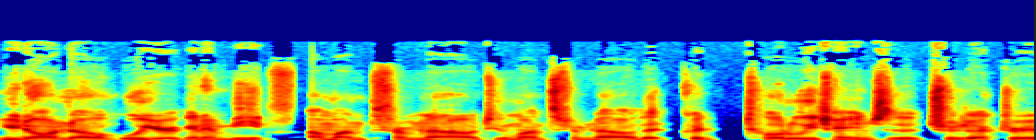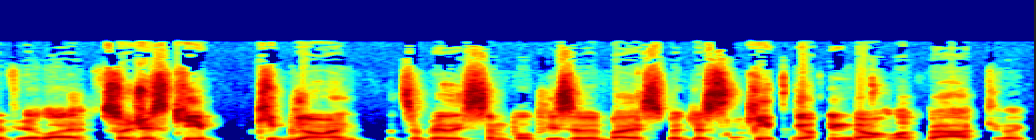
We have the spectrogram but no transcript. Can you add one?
You don't know who you're going to meet a month from now, 2 months from now that could totally change the trajectory of your life. So just keep keep going. It's a really simple piece of advice, but just keep going, don't look back. Like,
